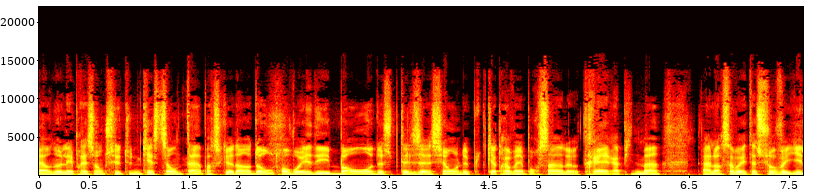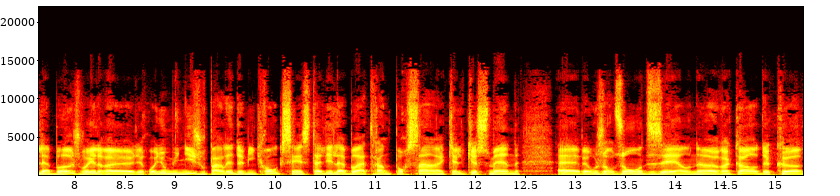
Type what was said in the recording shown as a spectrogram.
Euh, on a l'impression que c'est une question de temps parce que dans d'autres, on voyait des bons d'hospitalisation de plus de 80 là, très rapidement. Alors, ça va être à surveiller là-bas. Je voyais le, le Royaume-Uni, je vous parlais de Micron qui installé là-bas à 30 en quelques semaines. Euh, ben, Aujourd'hui, on disait, on a un record de cas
